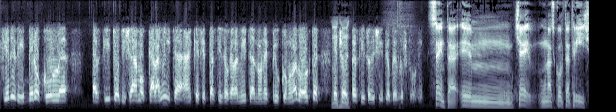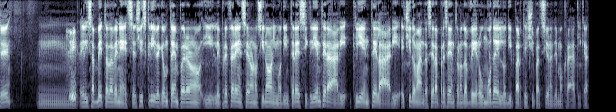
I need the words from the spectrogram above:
schiererebbero col partito diciamo calamita, anche se il partito calamita non è più come una volta, uh-huh. e cioè il partito di Silvio Berlusconi. Senta, ehm, c'è un'ascoltatrice Mm, sì. Elisabetta da Venezia ci scrive che un tempo erano, i, le preferenze erano sinonimo di interessi clientelari, clientelari e ci domanda se rappresentano davvero un modello di partecipazione democratica.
